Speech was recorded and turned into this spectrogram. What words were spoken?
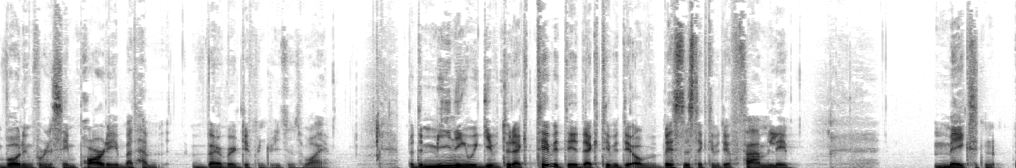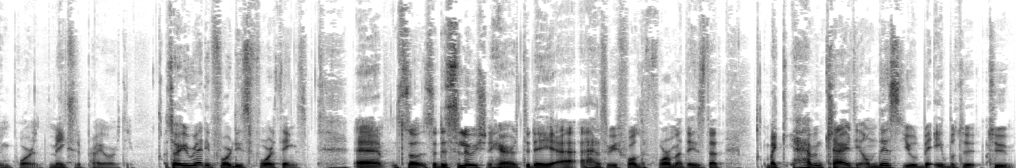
voting for the same party but have very very different reasons why but the meaning we give to the activity the activity of business the activity of family makes it important, makes it a priority. So, are you ready for these four things? Uh, so, so the solution here today, uh, as we follow the format, is that by having clarity on this, you'll be able to to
